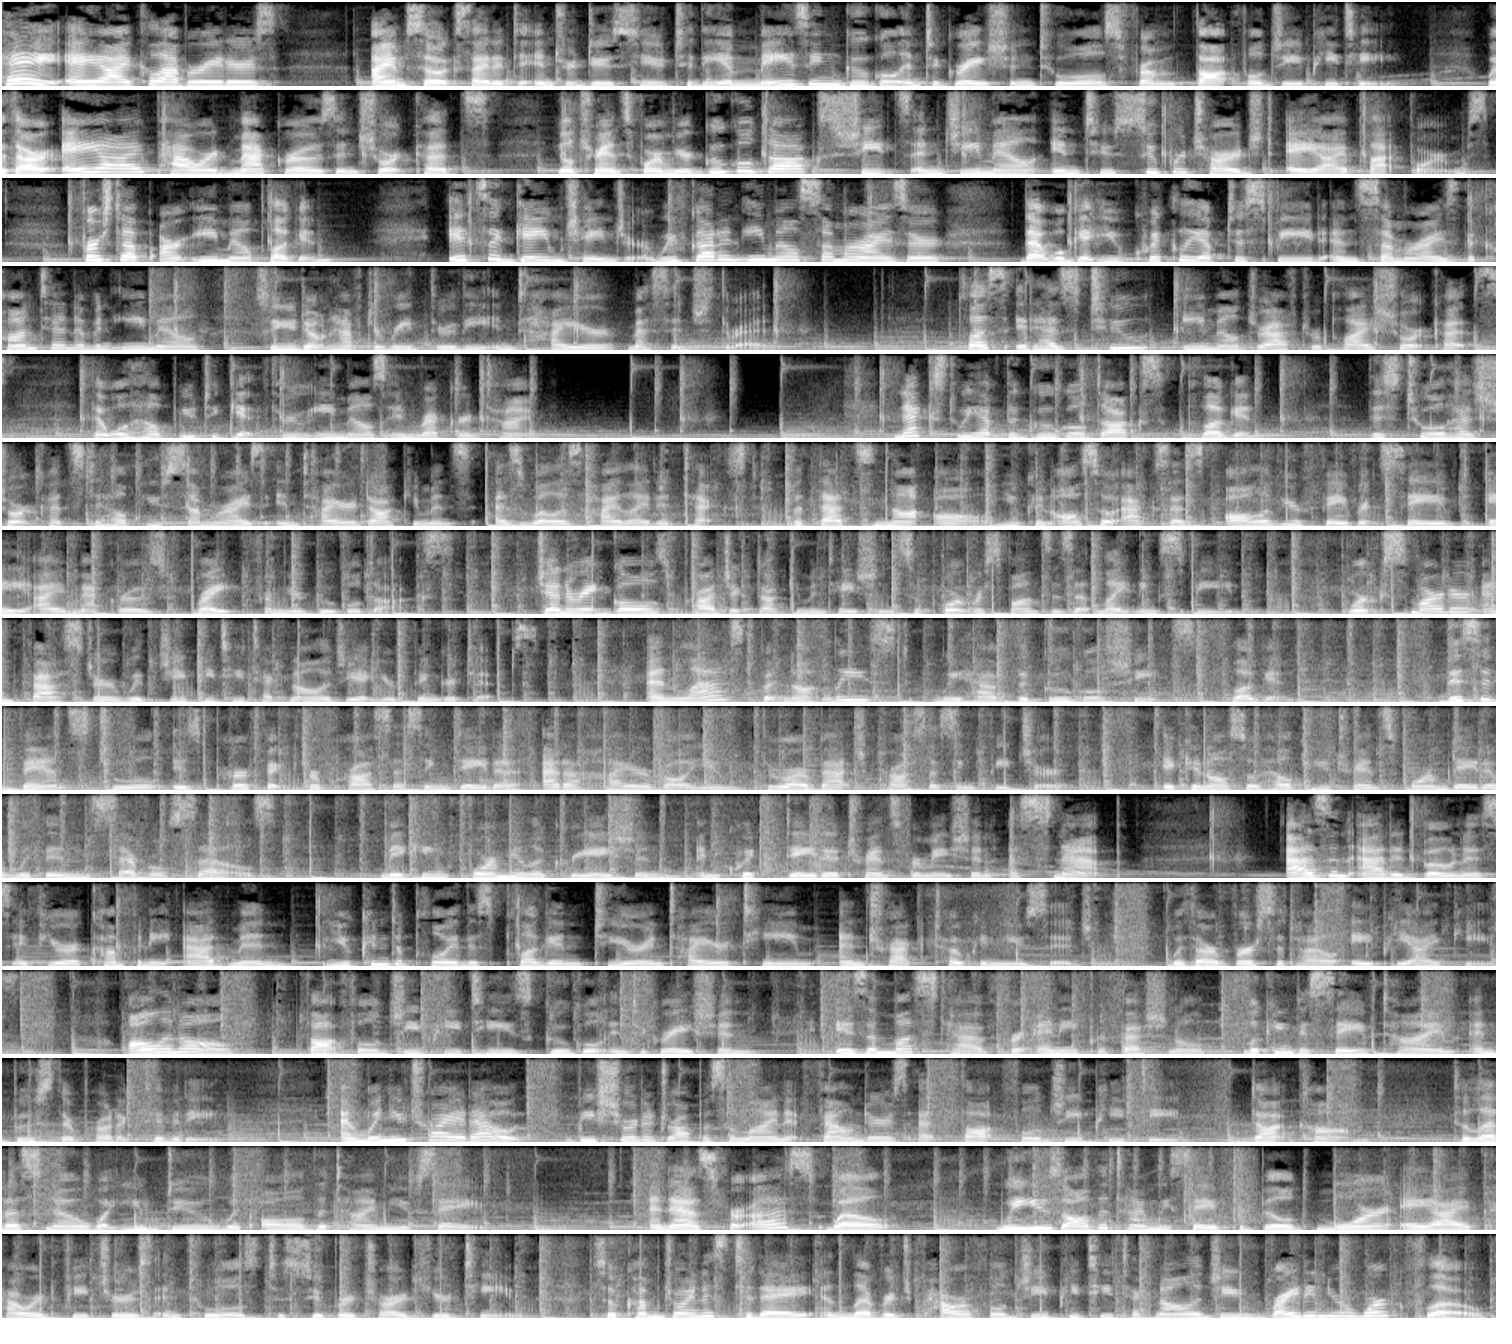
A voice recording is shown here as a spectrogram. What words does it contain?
Hey, AI collaborators! I am so excited to introduce you to the amazing Google integration tools from Thoughtful GPT. With our AI powered macros and shortcuts, you'll transform your Google Docs, Sheets, and Gmail into supercharged AI platforms. First up, our email plugin. It's a game changer. We've got an email summarizer that will get you quickly up to speed and summarize the content of an email so you don't have to read through the entire message thread. Plus, it has two email draft reply shortcuts that will help you to get through emails in record time. Next, we have the Google Docs plugin. This tool has shortcuts to help you summarize entire documents as well as highlighted text. But that's not all. You can also access all of your favorite saved AI macros right from your Google Docs. Generate goals, project documentation, support responses at lightning speed. Work smarter and faster with GPT technology at your fingertips. And last but not least, we have the Google Sheets plugin. This advanced tool is perfect for processing data at a higher volume through our batch processing feature. It can also help you transform data within several cells, making formula creation and quick data transformation a snap. As an added bonus, if you're a company admin, you can deploy this plugin to your entire team and track token usage with our versatile API keys. All in all, Thoughtful GPT's Google integration is a must have for any professional looking to save time and boost their productivity. And when you try it out, be sure to drop us a line at founders at thoughtfulgpt.com to let us know what you do with all the time you've saved. And as for us, well, we use all the time we save to build more AI powered features and tools to supercharge your team. So come join us today and leverage powerful GPT technology right in your workflow.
